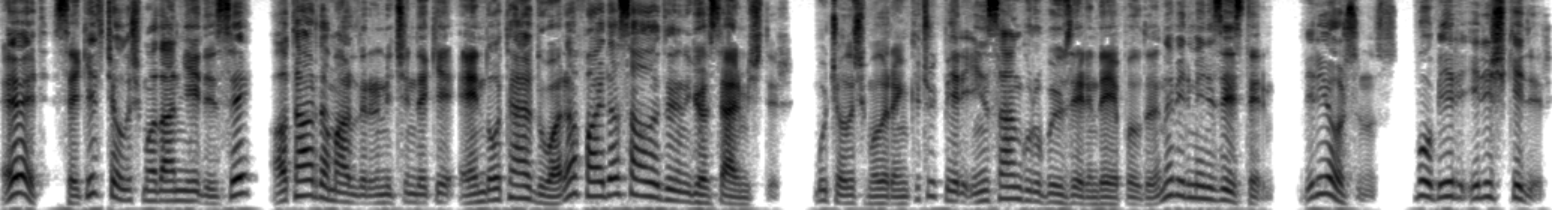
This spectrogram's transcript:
Evet, 8 çalışmadan 7'si atar damarların içindeki endotel duvara fayda sağladığını göstermiştir. Bu çalışmaların küçük bir insan grubu üzerinde yapıldığını bilmenizi isterim. Biliyorsunuz, bu bir ilişkidir.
